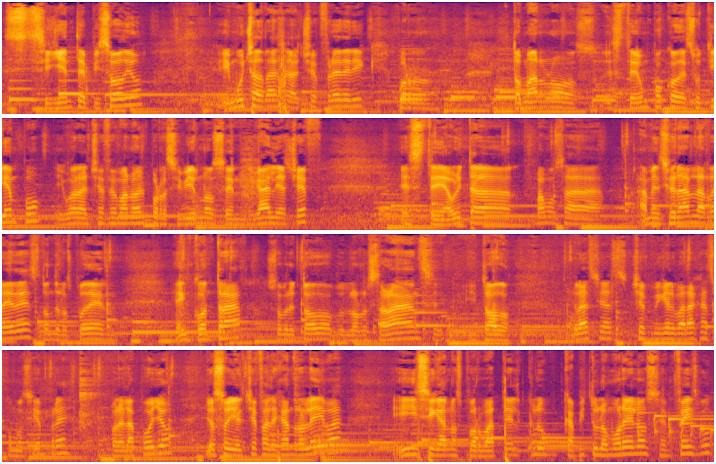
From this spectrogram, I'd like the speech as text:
siguiente episodio. Y muchas gracias al chef Frederick por tomarnos este, un poco de su tiempo. Igual al chef Emanuel por recibirnos en Galia Chef. Este, ahorita vamos a, a mencionar las redes donde los pueden encontrar, sobre todo pues, los restaurantes y todo. Gracias, Chef Miguel Barajas, como siempre, por el apoyo. Yo soy el Chef Alejandro Leiva y síganos por Batel Club Capítulo Morelos en Facebook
